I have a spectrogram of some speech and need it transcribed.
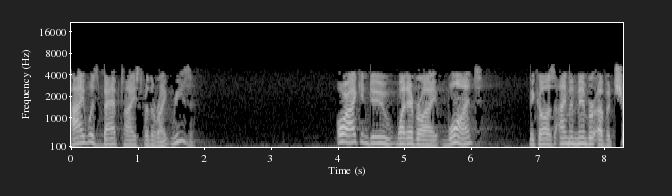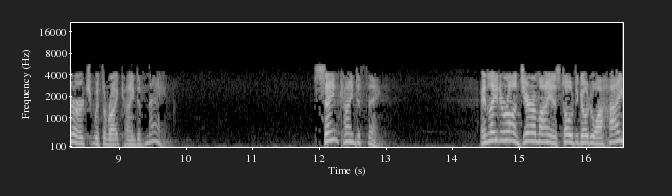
I was baptized for the right reason. Or I can do whatever I want because I'm a member of a church with the right kind of name. Same kind of thing. And later on, Jeremiah is told to go to a high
